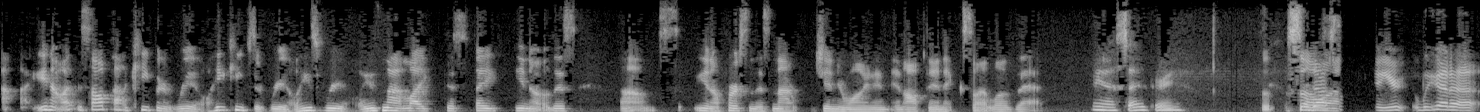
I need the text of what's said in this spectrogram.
Uh, You know, it's all about keeping it real. He keeps it real. He's real. He's not like this fake, you know, this, um, you know, person that's not genuine and, and authentic. So I love that. yes I agree So, So that's uh, you're, we gotta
